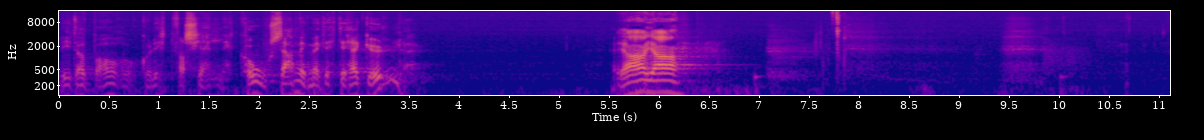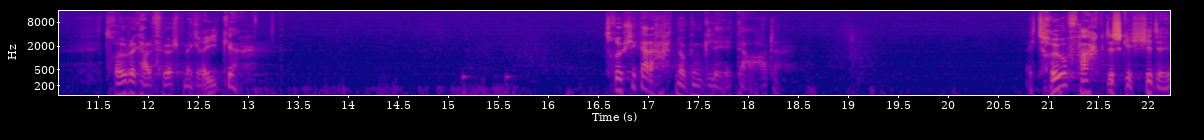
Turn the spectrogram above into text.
lite borg og litt forskjellig. Kose meg med dette her gullet. Ja, ja Tror du jeg hadde følt meg rik? Tror ikke jeg hadde hatt noen glede av det. Jeg tror faktisk ikke det.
